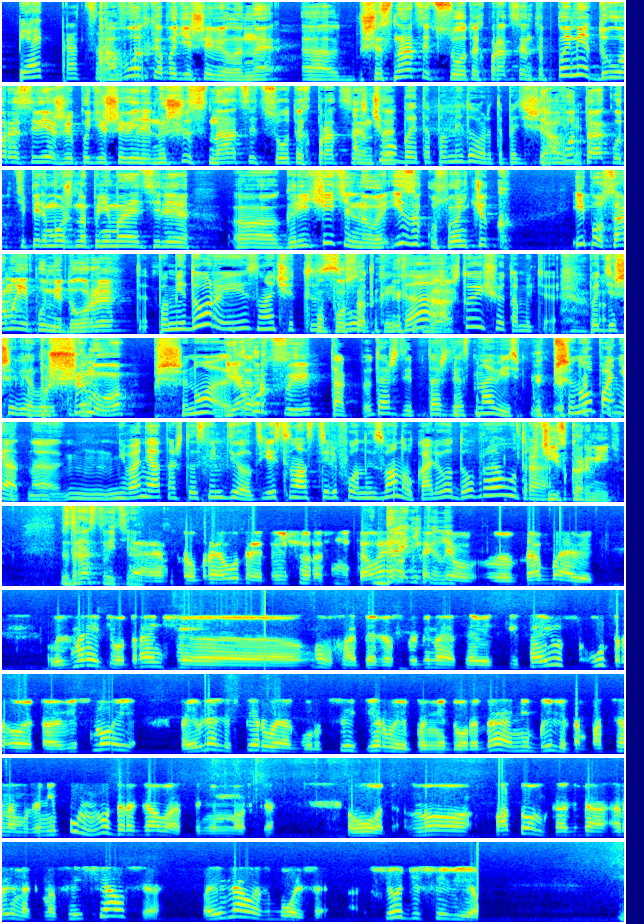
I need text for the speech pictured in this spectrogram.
А водка подешевела на э, 16 сотых процента. Помидоры свежие подешевели на 16 сотых А с процента. чего бы это помидоры-то подешевели? А вот так вот. Теперь можно, понимаете ли, э, горячительного и за кусончик. И по самые помидоры. Помидоры и, значит, с водкой, да? Да. А что еще там подешевело? Пшено Пшено. и это- огурцы. Так, подожди, подожди, остановись. Пшено понятно. Непонятно, что с ним делать. Есть у нас телефонный звонок. Алло, доброе утро. Птиц кормить. Здравствуйте. Э, Доброе утро, это еще раз Николай. Да, Николай. Хотел э, добавить. Вы знаете, вот раньше, ну, опять же, вспоминая Советский Союз, утро, это весной появлялись первые огурцы, первые помидоры. Да, они были там по ценам уже не помню, ну, дороговато немножко. Вот. Но потом, когда рынок насыщался, появлялось больше, все дешевело.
